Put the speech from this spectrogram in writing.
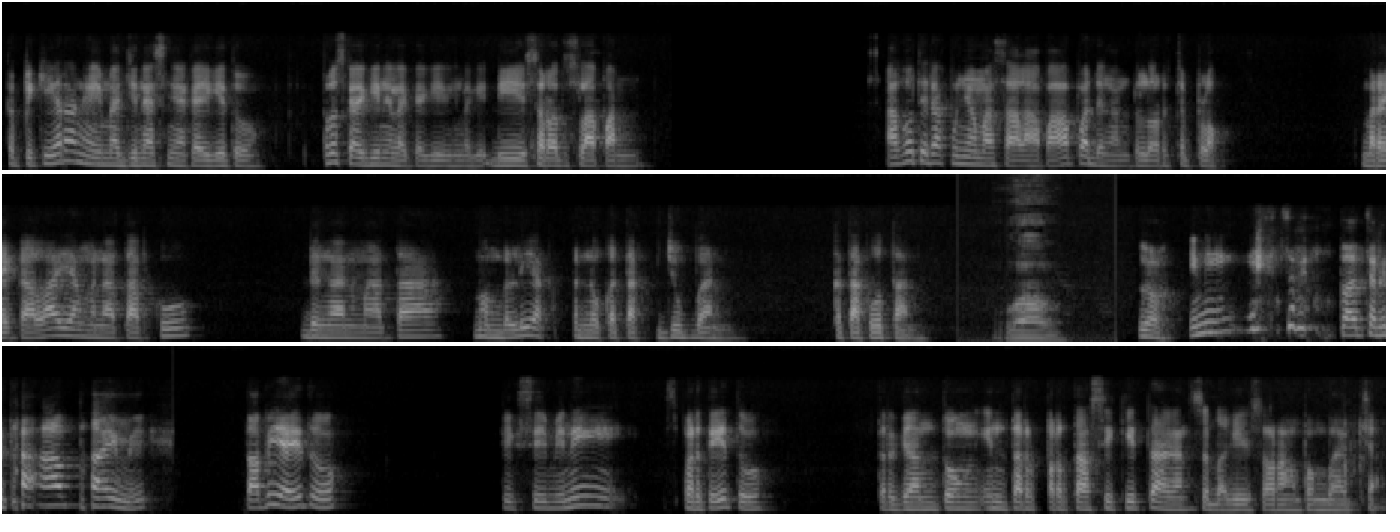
kepikiran ya imajinasinya kayak gitu terus kayak gini lagi kayak gini lagi di 108 aku tidak punya masalah apa-apa dengan telur ceplok merekalah yang menatapku dengan mata membeliak penuh ketakjuban, ketakutan. Wow. Loh, ini cerita-cerita apa ini? Tapi ya itu, fiksi ini seperti itu. Tergantung interpretasi kita kan sebagai seorang pembaca.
